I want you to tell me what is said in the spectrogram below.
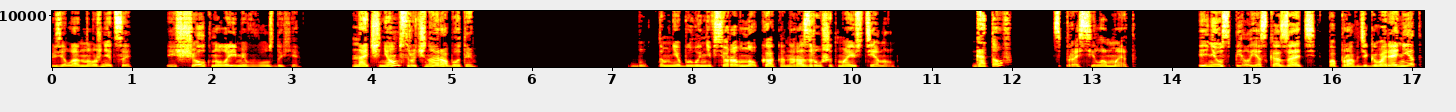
взяла ножницы и щелкнула ими в воздухе. «Начнем с ручной работы», будто мне было не все равно, как она разрушит мою стену. «Готов?» — спросила Мэт. И не успел я сказать, по правде говоря, нет.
